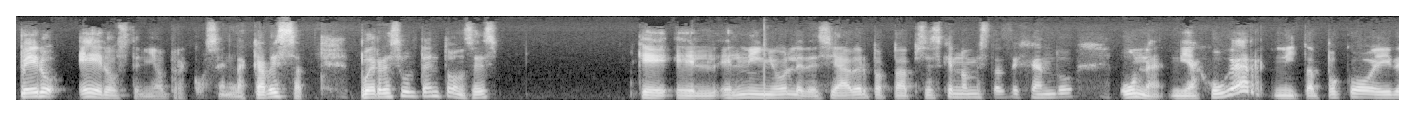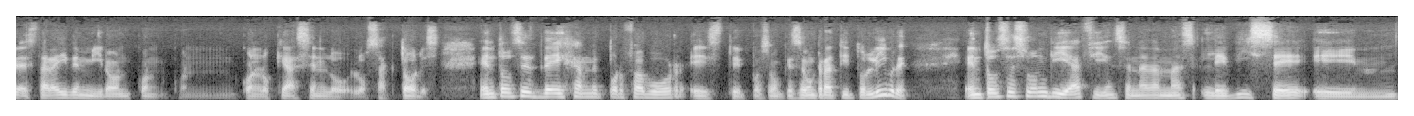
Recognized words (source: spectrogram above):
Pero Eros tenía otra cosa en la cabeza. Pues resulta entonces que el, niño le decía, a ver, papá, pues es que no me estás dejando una, ni a jugar, ni tampoco ir, estar ahí de mirón con, lo que hacen los actores. Entonces, déjame, por favor, este, pues aunque sea un ratito libre. Entonces, un día, fíjense nada más, le dice... Em,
